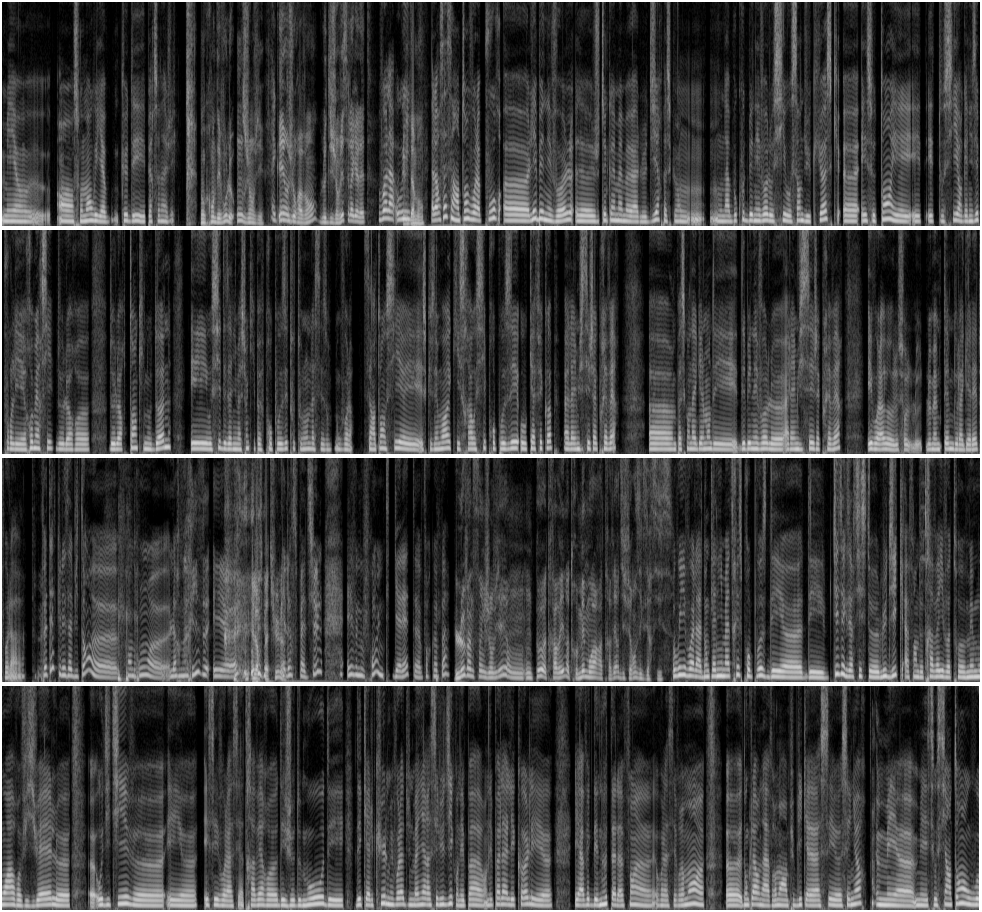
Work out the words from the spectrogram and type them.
mais euh, en ce moment, oui, il n'y a que des personnes âgées. Donc rendez-vous le 11 janvier. Exactement. Et un jour avant, le 10 janvier, c'est la galette. Voilà, oui. Évidemment. Alors ça, c'est un temps voilà, pour euh, les bénévoles. Euh, je tiens quand même à le dire parce qu'on on, on a beaucoup de bénévoles aussi au sein du kiosque. Euh, et ce temps est, est, est, aussi organisé pour les remercier de leur, euh, de leur temps qu'ils nous donnent et aussi des animations qu'ils peuvent proposer tout au long de la saison. Donc voilà. C'est un temps aussi, excusez-moi, qui sera aussi proposé au Café Cop à la MJC Jacques Prévert. Euh, parce qu'on a également des, des, bénévoles à la MJC Jacques Prévert. Et voilà, euh, sur le, le, même thème de la galette, voilà. Peut-être que les habitants euh, prendront euh, leur marise et, et leur spatule. et leur spatule et nous feront une petite galette, pourquoi pas. Le 25 janvier, on, on, peut travailler notre mémoire à travers différents exercices. Oui, voilà. Donc l'animatrice propose des, des petits exercices ludiques afin de travailler votre mémoire visuelle, auditive et, et c'est voilà, c'est à travers des jeux de mots, des, des calculs, mais voilà d'une manière assez ludique. On n'est pas, on n'est pas là à l'école et, euh, et avec des notes à la fin. Euh, voilà, c'est vraiment. Euh, donc là, on a vraiment un public assez senior, mais, mais c'est aussi un temps où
